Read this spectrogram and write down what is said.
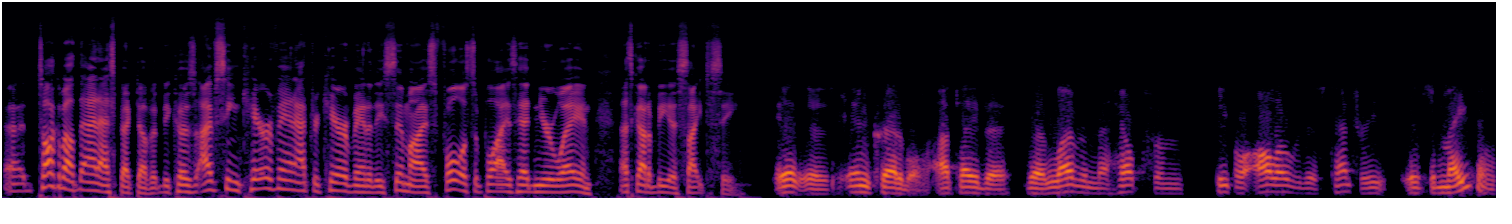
uh, talk about that aspect of it because I've seen caravan after caravan of these semis full of supplies heading your way, and that's got to be a sight to see. It is incredible. I'll tell you the the love and the help from people all over this country is amazing.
